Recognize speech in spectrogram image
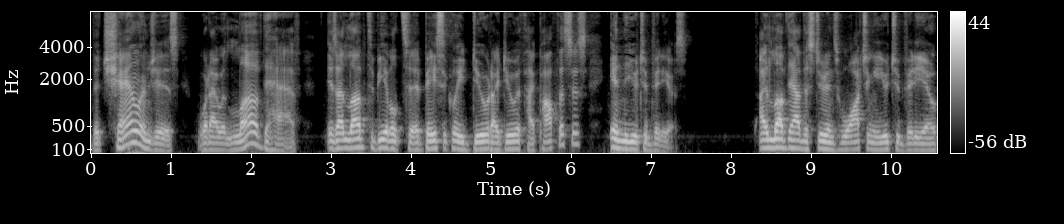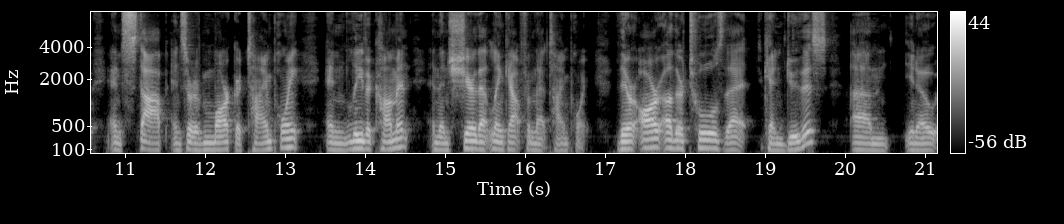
The challenge is what I would love to have is I'd love to be able to basically do what I do with hypothesis in the YouTube videos. I'd love to have the students watching a YouTube video and stop and sort of mark a time point and leave a comment and then share that link out from that time point. There are other tools that can do this. Um, you know,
